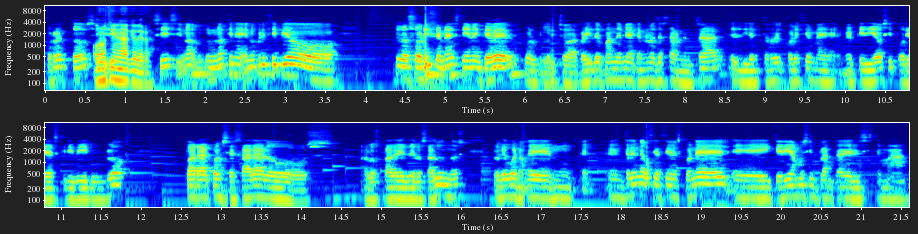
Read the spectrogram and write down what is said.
Correcto. ¿O no tiene nada que ver? Sí, sí, no, no tiene. En un principio los orígenes tienen que ver, porque lo he dicho, a raíz de pandemia que no nos dejaron entrar, el director del colegio me, pidió si podía escribir un blog para aconsejar a los, a los padres de los alumnos. Porque bueno, entré en negociaciones con él eh, y queríamos implantar el sistema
